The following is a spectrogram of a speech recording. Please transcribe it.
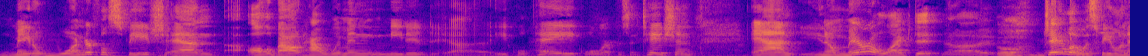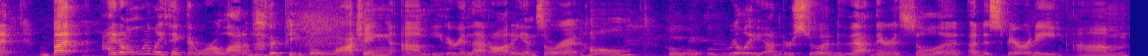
made a wonderful speech and uh, all about how women needed uh, equal pay, equal representation, and you know Meryl liked it. Uh, J Lo was feeling it, but I don't really think there were a lot of other people watching, um, either in that audience or at home, who really understood that there is still a, a disparity. Um,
